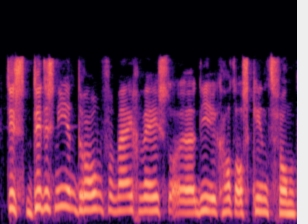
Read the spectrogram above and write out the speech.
Het is, dit is niet een droom van mij geweest uh, die ik had als kind van...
